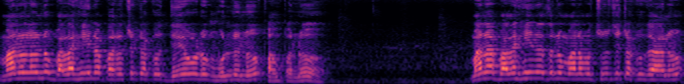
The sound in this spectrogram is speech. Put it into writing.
మనలను బలహీనపరచుటకు దేవుడు ముళ్ళును పంపును. మన బలహీనతను మనము చూచుటకు గాను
